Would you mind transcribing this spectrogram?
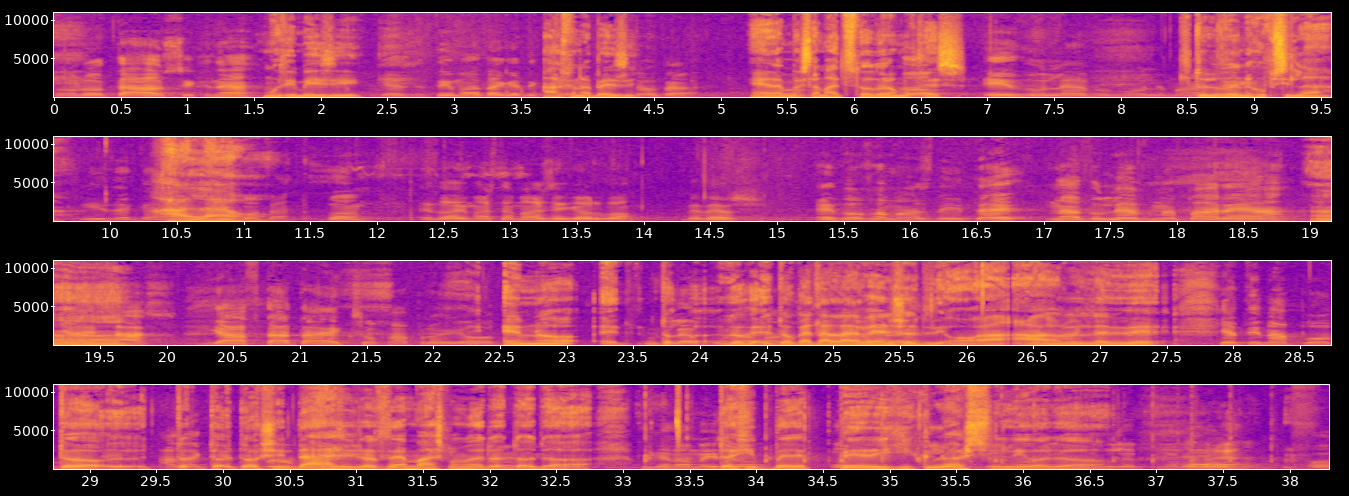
τον ρωτάω συχνά Μου θυμίζει για ζητήματα γιατί Άστο ξέρει να παίζει. περισσότερα. ένα που με σταμάτησε στον δρόμο Εδώ χθες. Ή δουλεύουμε όλοι μαζί. Του λέω δεν έχω ψηλά. ή δεν κάνουμε Χαλάω. τίποτα. Λοιπόν, εδώ είμαστε μαζί Γιώργο. Βεβαίως. Εδώ θα μας δείτε να δουλεύουμε παρέα για εσάς. Για αυτά τα έξοχα προϊόντα. Ενώ ε, το, βλέπουμε το, να το, παρουσιάζονται καταλαβαίνεις ότι ο α- για α- να δηλαδή, έχετε και την απόδοση, το, αλλά το, και το, το την συντάσσει προβολή. το θέμα ας πούμε το, το, το, Και νομίζω το έχει πε, ότι- περικυκλώσει Γιώργο, λίγο θα το δουλέψουμε παρέα. Ο,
